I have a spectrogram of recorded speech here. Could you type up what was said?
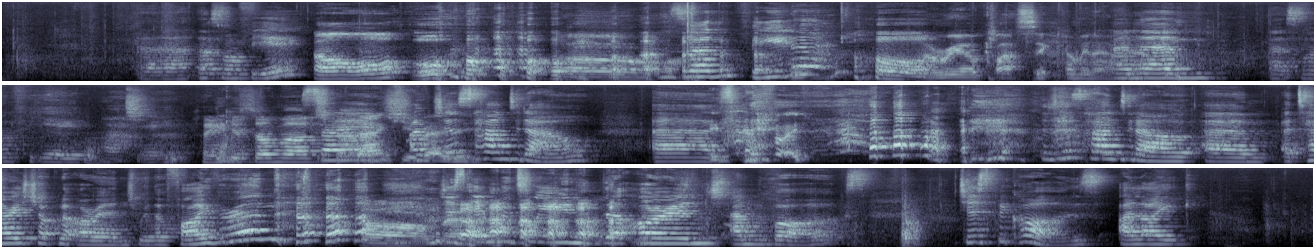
uh, that's one for you. Oh, oh, Oh, That's one for you, Nick. oh. a real classic coming out. And then that's one for you, Archie. Thank you so much. So Thank you, I've baby. just handed out. Uh, It's I've just handed out um, a Terry's chocolate orange with a fiver in, oh, just in between the orange and the box, just because I like.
